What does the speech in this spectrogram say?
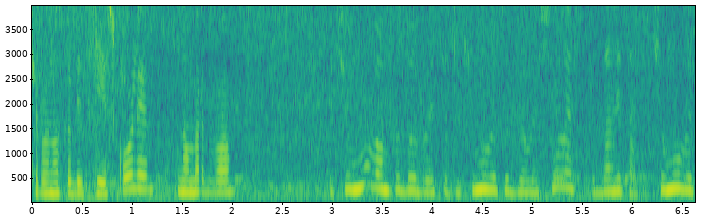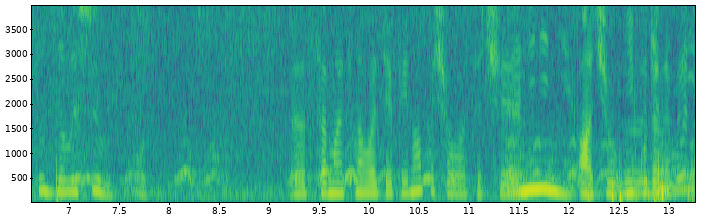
Червонособіцькій школі номер 2 Чому вам подобається тут? Чому ви тут залишились? Навіть так, чому ви тут залишилися? От Це мається на увазі, як війна почалася? Чи... ні, ні, ні. А, чи нікуди чому не ви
